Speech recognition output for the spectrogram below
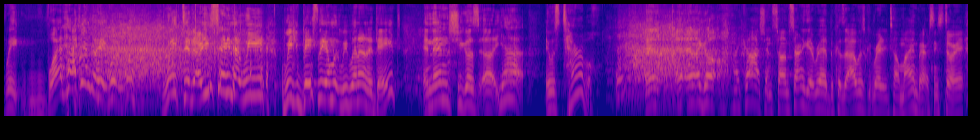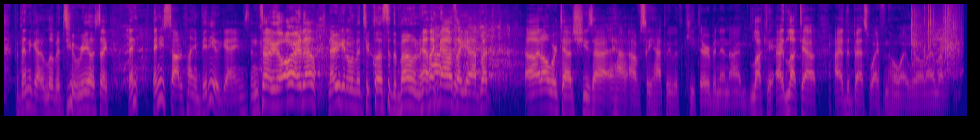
wait, what happened? Wait, wait, wait, wait, did, are you saying that we, we basically, we went on a date? And then she goes, uh, yeah, it was terrible. And, and, and I go, oh my gosh. And so I'm starting to get red because I was ready to tell my embarrassing story, but then it got a little bit too real. It's like, then, then you started playing video games. And so I go, all right, now, now you're getting a little bit too close to the bone. And like, now it's like, yeah, but uh, it all worked out. She's uh, obviously happy with Keith Urban, and I'm lucky. I lucked out. I had the best wife in the whole wide world. I love it.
